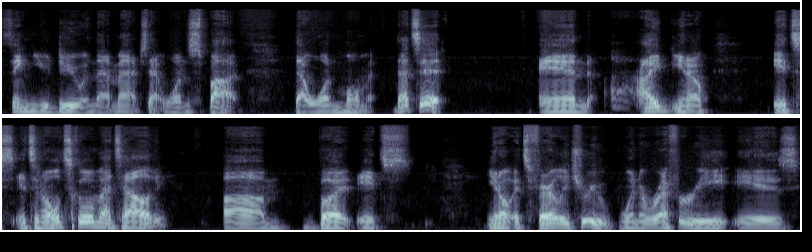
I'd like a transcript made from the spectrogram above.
thing you do in that match, that one spot, that one moment. That's it. And I, you know, it's it's an old school mentality. Um, but it's you know, it's fairly true when a referee is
